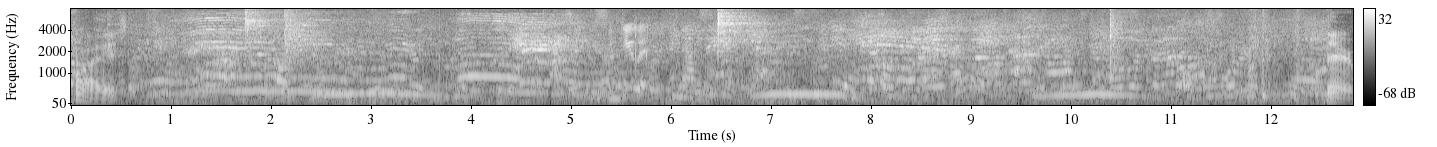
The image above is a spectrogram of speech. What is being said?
quite. You can do it. There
